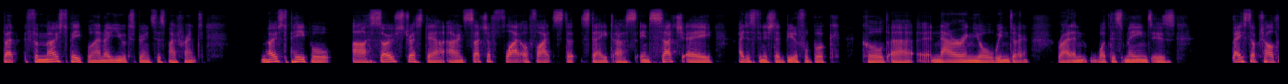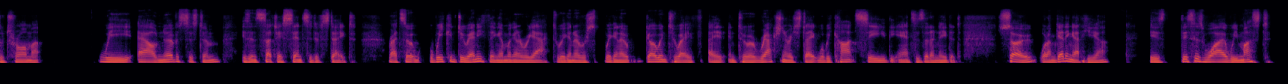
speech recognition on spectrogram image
But for most people, I know you experience this, my friend, most people are so stressed out, are in such a flight or fight st- state, are in such a, I just finished a beautiful book called uh, narrowing your window, right? And what this means is based off childhood trauma, we our nervous system is in such a sensitive state right? So we could do anything and we're going to react. We're going to we're going to go into a, a into a reactionary state where we can't see the answers that are needed. So what i'm getting at here is this is why we must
